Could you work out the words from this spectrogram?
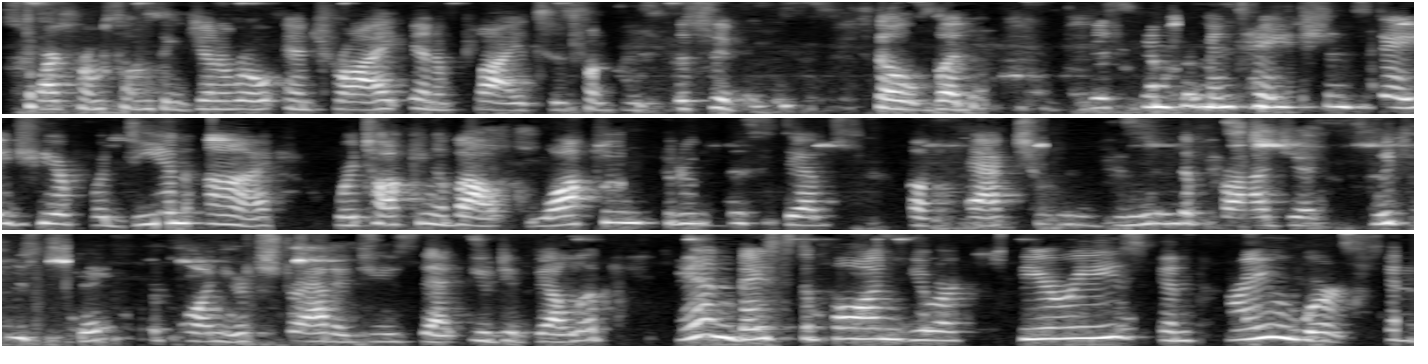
Start from something general and try and apply it to something specific. So, but this implementation stage here for D&I, we're talking about walking through the steps of actually doing the project, which is based upon your strategies that you develop and based upon your theories and frameworks and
